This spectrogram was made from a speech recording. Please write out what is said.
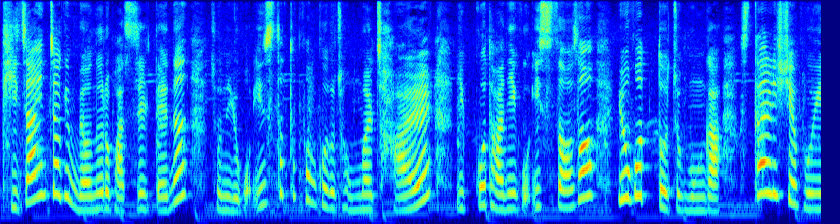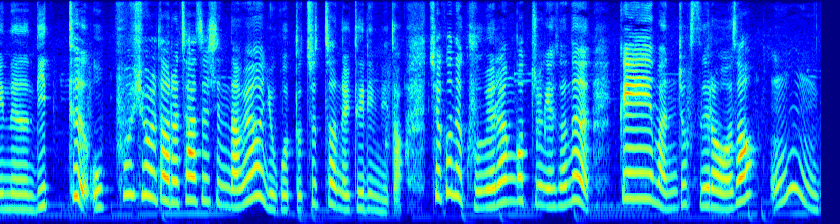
디자인적인 면으로 봤을 때는 저는 이거 인스턴트 펑크도 정말 잘 입고 다니고 있어서 이것도 좀 뭔가 stylish해 보이는 니트 off shoulder를 찾으신다면 이것도 추천을 드립니다. 최근에 구매를 한 것 중에서는 꽤 만족스러워서 음,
